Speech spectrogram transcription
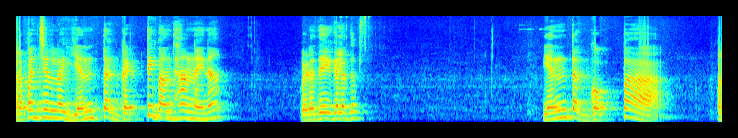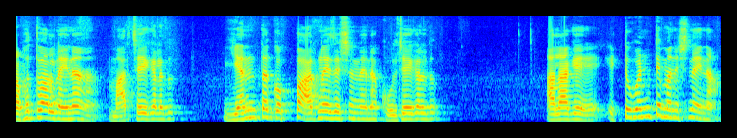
ప్రపంచంలో ఎంత గట్టి బంధాన్నైనా విడదీయగలదు. ఎంత గొప్ప ప్రభుత్వాలనైనా మార్చేయగలదు. ఎంత గొప్ప ఆర్గనైజేషన్ అయినా కూల్చేయగలదు. అలాగే ఎటువంటి మనిషినైనా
